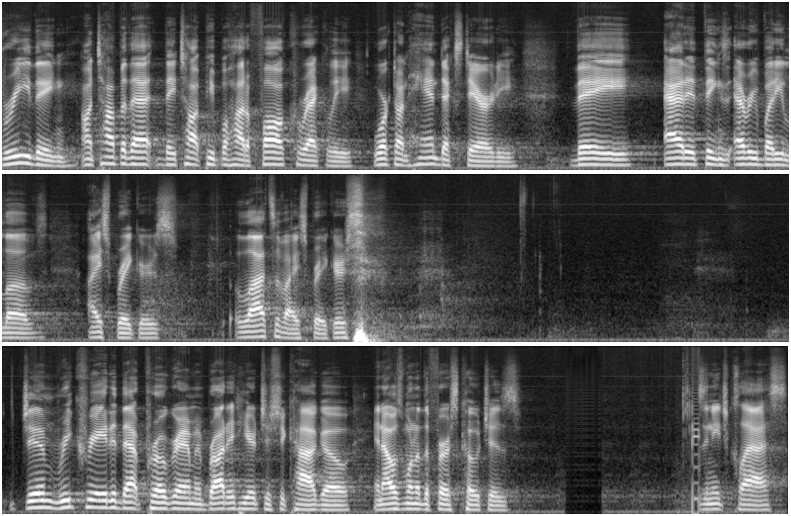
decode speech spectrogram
breathing. On top of that, they taught people how to fall correctly, worked on hand dexterity. They added things everybody loves icebreakers, lots of icebreakers. Jim recreated that program and brought it here to Chicago, and I was one of the first coaches in each class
